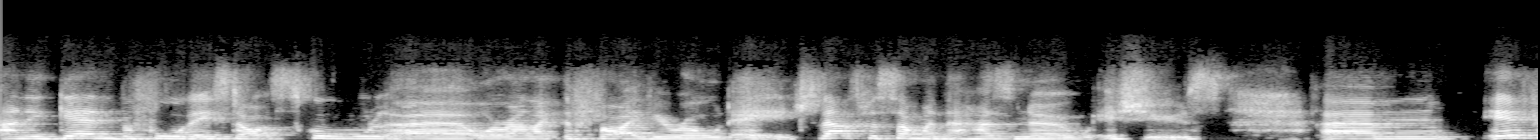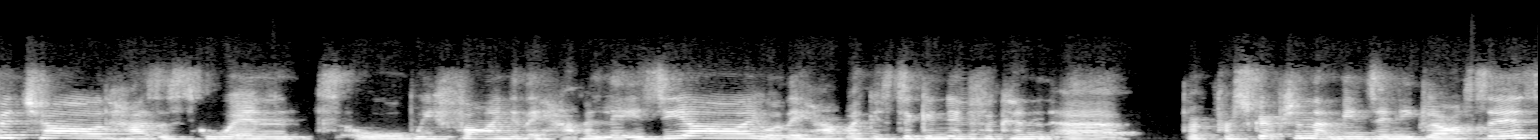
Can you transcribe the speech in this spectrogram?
and again before they start school uh, or around like the five year old age. That's for someone that has no issues. Um, if a child has a squint, or we find that they have a lazy eye, or they have like a significant uh, prescription that means need glasses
